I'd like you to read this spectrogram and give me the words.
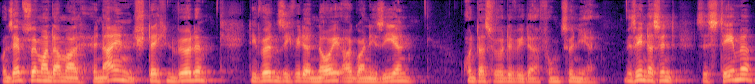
Und selbst wenn man da mal hineinstechen würde, die würden sich wieder neu organisieren und das würde wieder funktionieren. Wir sehen, das sind Systeme,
